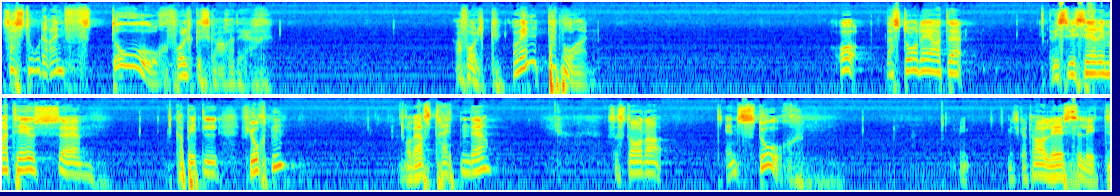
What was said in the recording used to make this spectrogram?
så sto det en stor folkeskare der av folk og venta på han. Og Der står det at eh, hvis vi ser i Matteus eh, kapittel 14 og vers 13 der, så står det en stor Vi skal ta og lese litt.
